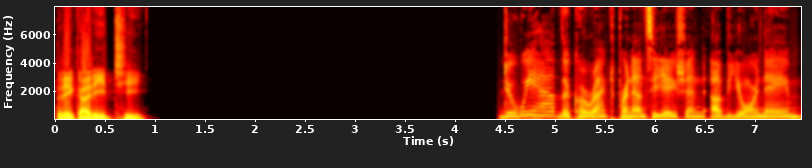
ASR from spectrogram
Precarici. Do we have the correct pronunciation of your name?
